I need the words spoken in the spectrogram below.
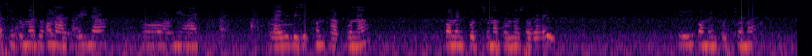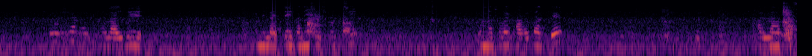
আছে, তোমরা যখন আসবেই না, তো আমি আর লাইভে বেশিক্ষণ থাকব না। কমেন্ট করছ না তোমরা সবাই? কেউই কমেন্ট করছ না? লাইভে আমি লাইভটা এখানে শেষ করছি। তোমরা সবাই ভালো থাকবে। আল্লাহ হাফেজ।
